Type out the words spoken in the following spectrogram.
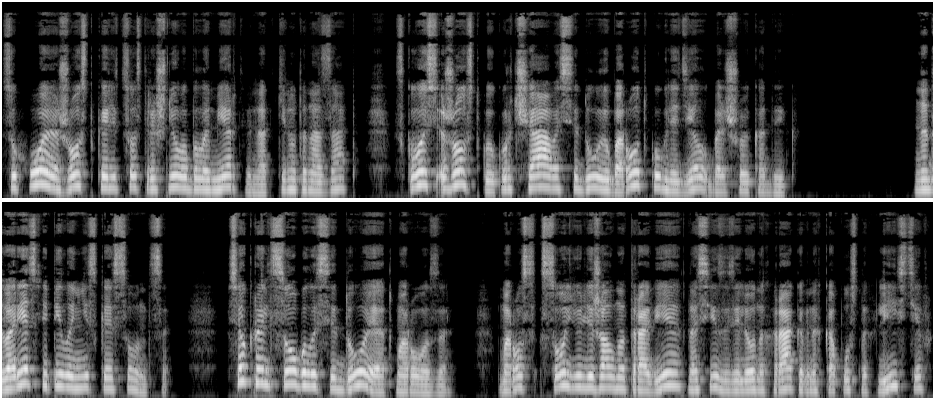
Сухое, жесткое лицо Стришнева было мертвенно, откинуто назад. Сквозь жесткую, курчаво-седую бородку глядел большой кадык. На дворе слепило низкое солнце. Все крыльцо было седое от мороза. Мороз солью лежал на траве, на сизо-зеленых раковинах капустных листьев,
